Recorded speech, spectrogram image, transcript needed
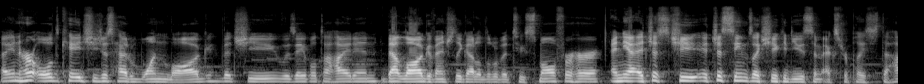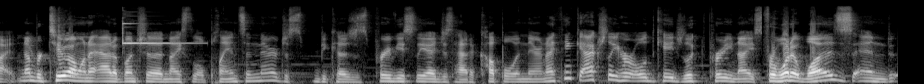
Uh, in her old cage, she just had one log that she was able to hide in. That log eventually got a little bit too small for her. And yeah, it just she it just seems like she could use some extra places to hide. Number two, I want to add a bunch of nice little plants in there just because previously I just had a couple in there. And I think actually her old cage looked pretty nice for what it was and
